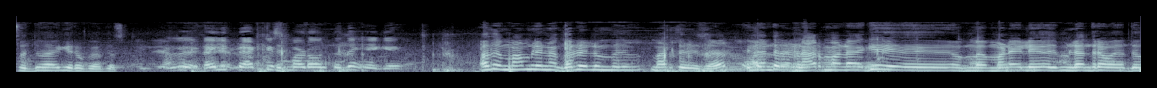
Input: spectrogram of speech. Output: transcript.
ಶುದ್ಧವಾಗಿ ಇರಬೇಕು ಸರ್ ಡೈಲಿ ಪ್ರಾಕ್ಟೀಸ್ ಮಾಡುವಂಥದ್ದು ಹೇಗೆ? ಅದು ಮಾಮೂಲಿ ನಾವು ಗಡಿಯಲ್ಲಿ ಮಾಡ್ತೀವಿ ಸರ್ ಇಲ್ಲಾಂದ್ರೆ ನಾರ್ಮಲ್ ಆಗಿ ಮನೆಯಲ್ಲಿ ಇಲ್ಲಾಂದ್ರೆ ಅದು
